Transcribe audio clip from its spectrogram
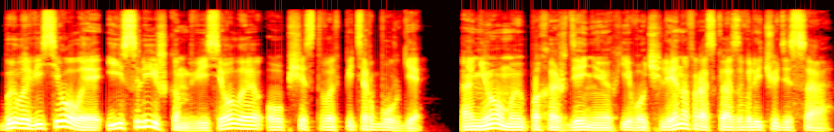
было веселое и слишком веселое общество в Петербурге. О нем и похождениях его членов рассказывали чудеса.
